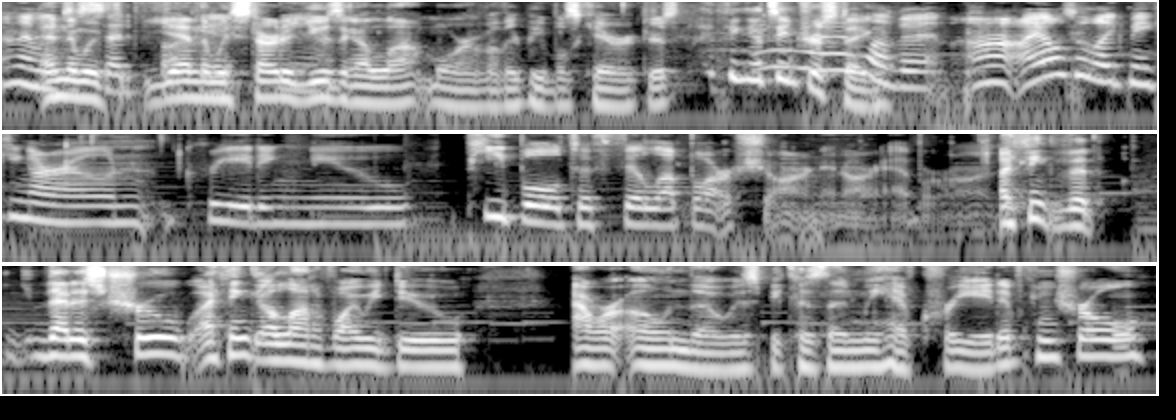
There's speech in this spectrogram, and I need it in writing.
And then we and then said, yeah, and then we started yeah. using a lot more of other people's characters. I think that's interesting. I love it. Uh, I also like making our own, creating new people to fill up our Sharn and our Eberron. I think that that is true. I think a lot of why we do our own though is because then we have creative control.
